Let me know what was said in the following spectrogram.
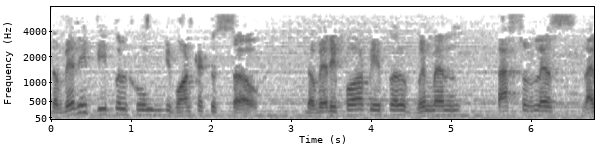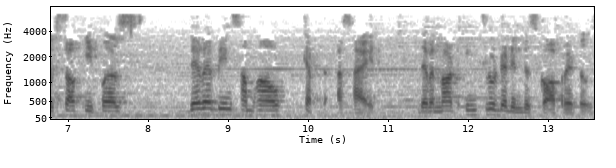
The very people whom we wanted to serve, the very poor people, women, pastoralists, livestock keepers, they were being somehow kept aside. They were not included in these cooperatives.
